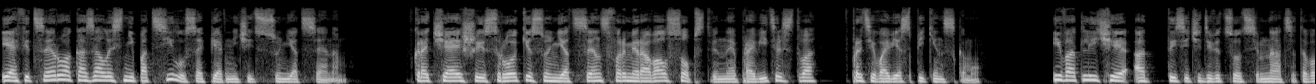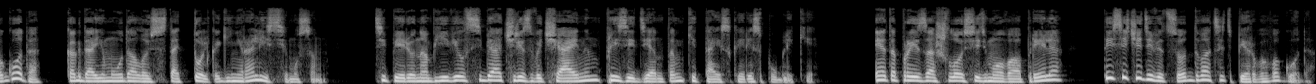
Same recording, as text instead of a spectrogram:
и офицеру оказалось не под силу соперничать с Сунь Яценом. В кратчайшие сроки Сунь Яцен сформировал собственное правительство в противовес пекинскому. И в отличие от 1917 года, когда ему удалось стать только генералиссимусом, теперь он объявил себя чрезвычайным президентом Китайской республики. Это произошло 7 апреля 1921 года.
